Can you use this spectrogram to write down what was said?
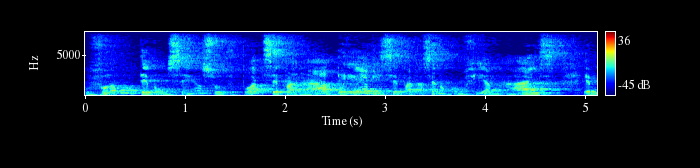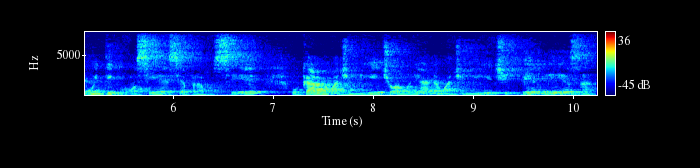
vamos ter bom senso? Pode separar, deve separar, você não confia mais, é muita inconsciência para você, o cara não admite ou a mulher não admite, beleza.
